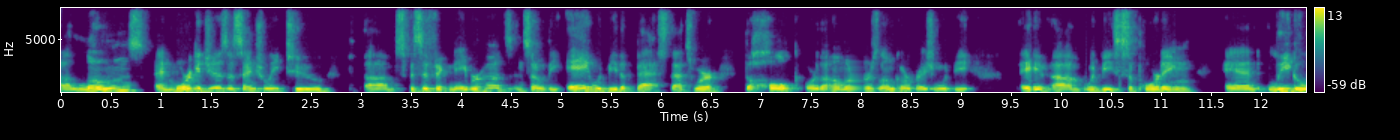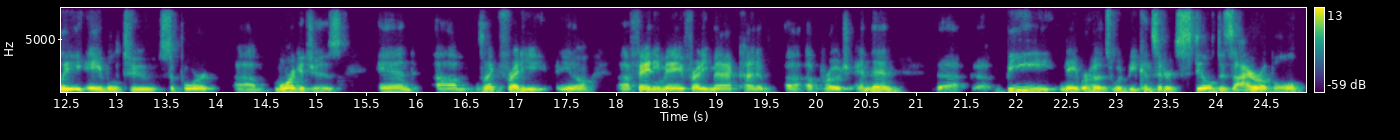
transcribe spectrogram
uh, loans and mortgages essentially to um, specific neighborhoods. And so the A would be the best. That's where the Hulk or the Homeowners Loan Corporation would be a, um, would be supporting and legally able to support um, mortgages. And um, it's like Freddie, you know, uh, Fannie Mae, Freddie Mac kind of uh, approach. And then the uh, B neighborhoods would be considered still desirable.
